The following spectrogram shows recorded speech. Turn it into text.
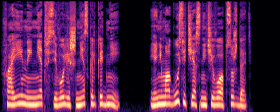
Фаины нет всего лишь несколько дней. Я не могу сейчас ничего обсуждать.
